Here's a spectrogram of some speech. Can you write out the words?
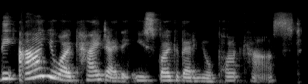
the Are You OK Day that you spoke about in your podcast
